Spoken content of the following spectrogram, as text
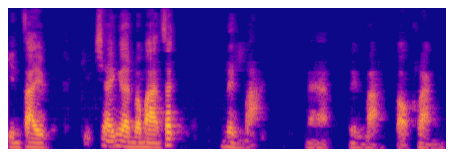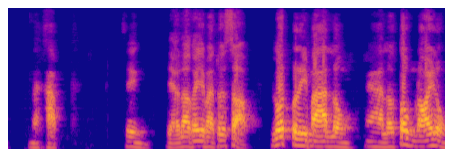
กินไฟใช้เงินประมาณสัก 1 บาทนะฮะ1บาทต่อครั้งนะครับ ซึ่งเดี๋ยวเราก็จะมาทดสอบลดปริมาณลงนะฮะเราต้มน้อยลง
